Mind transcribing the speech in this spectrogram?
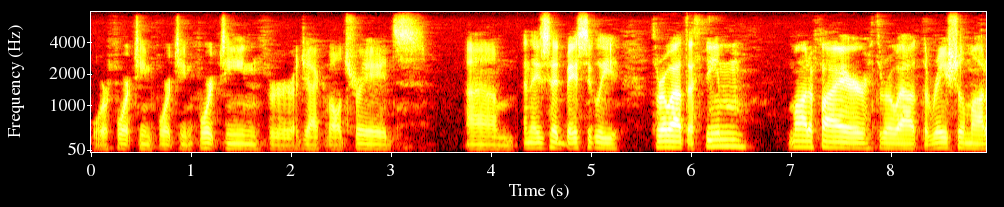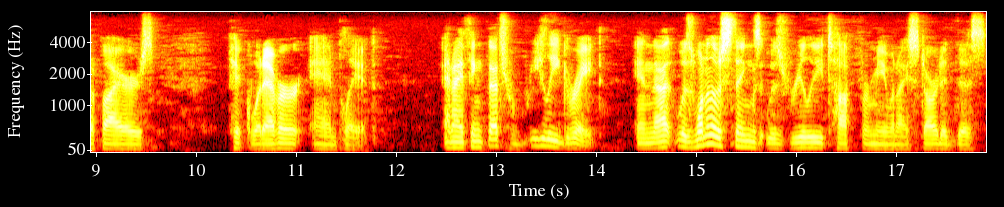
or 14, 14, 14 for a jack of all trades. Um, and they said basically throw out the theme modifier, throw out the racial modifiers, pick whatever, and play it. And I think that's really great. And that was one of those things that was really tough for me when I started this,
